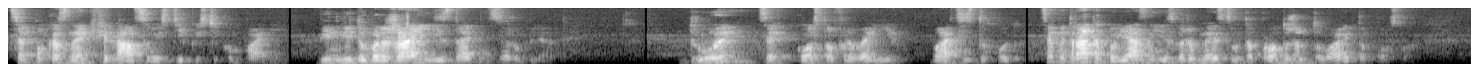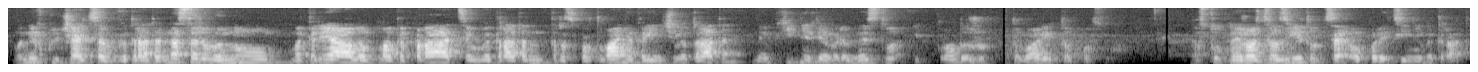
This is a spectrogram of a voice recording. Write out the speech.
Це показник фінансової стійкості компанії. Він відображає її здатність заробляти. Другий це cost of revenue, вартість доходу. Це витрати пов'язані із виробництвом та продажем товарів та послуг. Вони включають в витрати на сировину, матеріали, оплати праці, витрати на транспортування та інші витрати, необхідні для виробництва і продажу товарів та послуг. Наступний розділ звіту це операційні витрати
